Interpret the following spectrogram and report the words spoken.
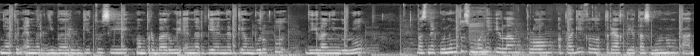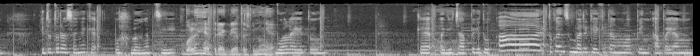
nyiapin energi baru gitu sih. Memperbarui energi-energi yang buruk tuh dihilangin dulu. Pas naik gunung tuh semuanya hilang plong. Apalagi kalau teriak di atas gunung kan. Itu tuh rasanya kayak wah banget sih. Boleh ya teriak di atas gunung ya? boleh itu. Kayak lagi capek gitu ah! Itu kan sembari kayak kita ngeluapin apa yang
